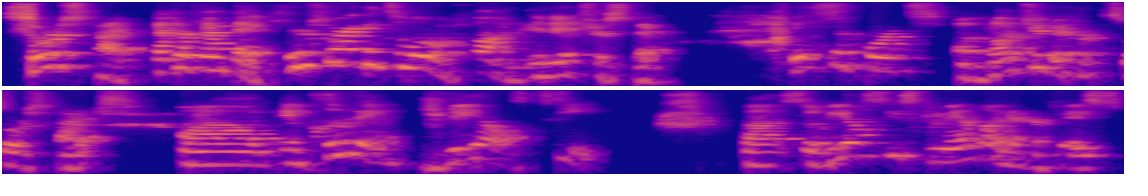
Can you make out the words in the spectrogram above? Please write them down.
source type, FFmpeg. Here's where it gets a little fun and interesting. It supports a bunch of different source types, um, including VLC. Uh, so VLC's command line interface,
